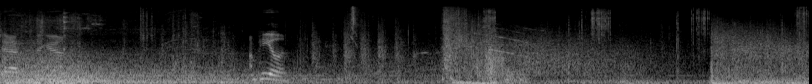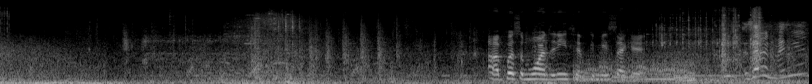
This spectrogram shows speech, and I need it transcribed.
Jazz again. I'm healing. Gonna put some more underneath him. Give me a second. Is that a minion?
